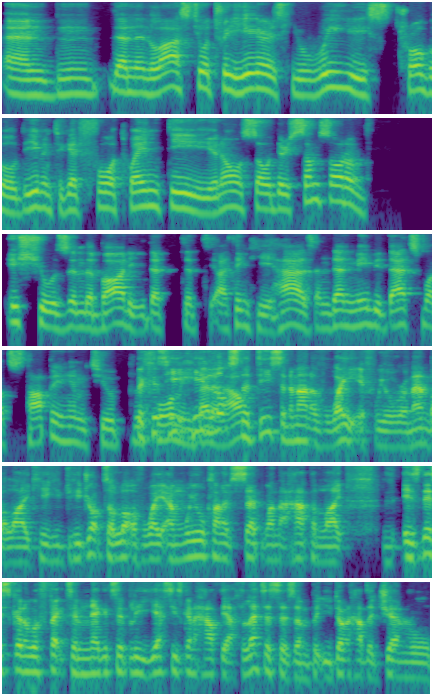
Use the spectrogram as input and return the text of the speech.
and then in the last two or three years he really struggled even to get 420 you know? So there's some sort of issues in the body that that I think he has, and then maybe that's what's stopping him to because he, he lost now. a decent amount of weight. If we all remember, like he he dropped a lot of weight, and we all kind of said when that happened, like, is this going to affect him negatively? Yes, he's going to have the athleticism, but you don't have the general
